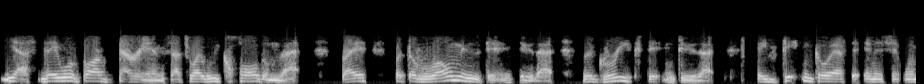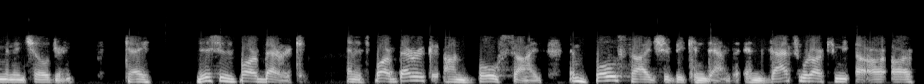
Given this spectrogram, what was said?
Yes, they were barbarians. That's why we call them that, right? But the Romans didn't do that. The Greeks didn't do that. They didn't go after innocent women and children. Okay? This is barbaric. And it's barbaric on both sides, and both sides should be condemned. And that's what our commu- our, our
